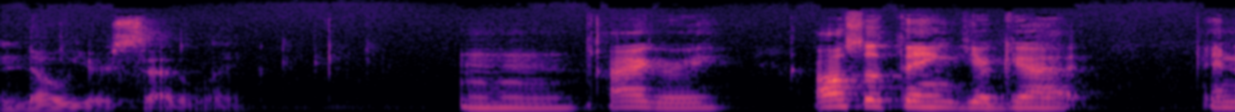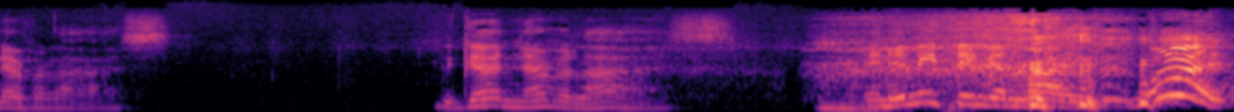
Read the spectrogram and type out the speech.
know you're settling. Hmm I agree. I also think your gut, it never lies. The gut never lies. And anything in life. what?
